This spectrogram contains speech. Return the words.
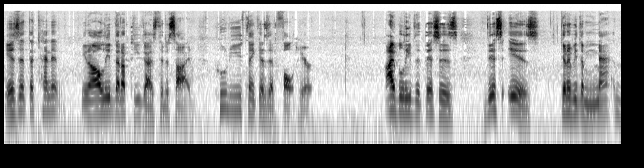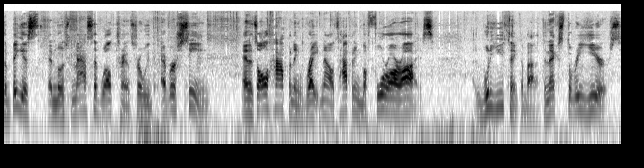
Is it the tenant? You know, I'll leave that up to you guys to decide. Who do you think is at fault here? I believe that this is this is going to be the the biggest and most massive wealth transfer we've ever seen, and it's all happening right now. It's happening before our eyes. What do you think about it? The next three years,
